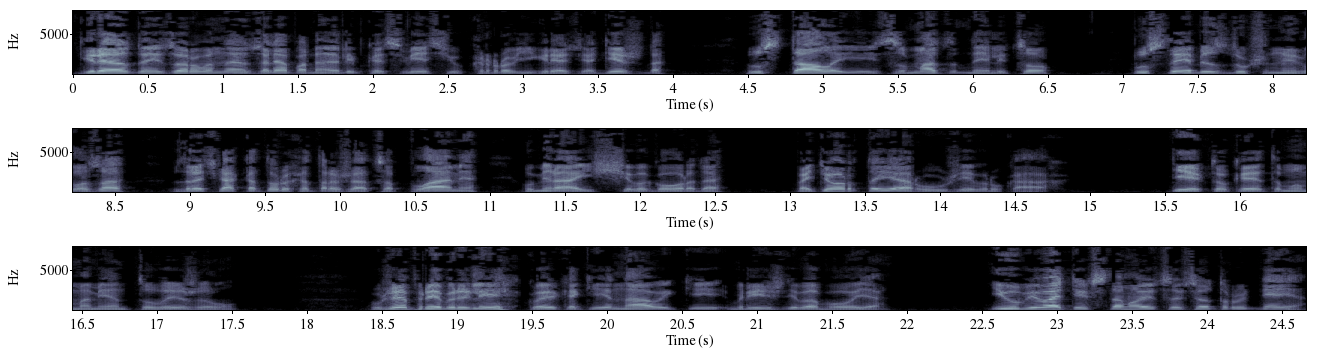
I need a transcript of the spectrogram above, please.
Грязная, изорванная, заляпанная липкой смесью крови и грязи одежда — усталое, измазанное лицо, пустые бездушные глаза, в зрачках которых отражается пламя умирающего города, потертое оружие в руках. Те, кто к этому моменту выжил, уже приобрели кое-какие навыки ближнего боя, и убивать их становится все труднее.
